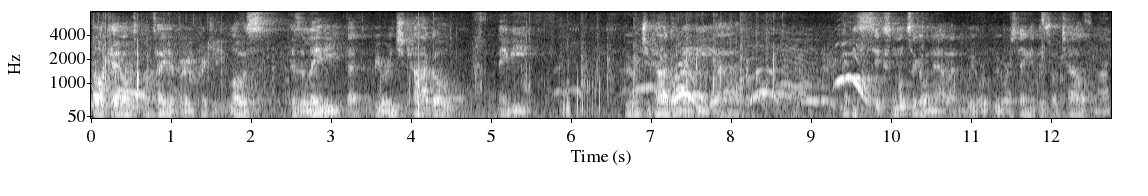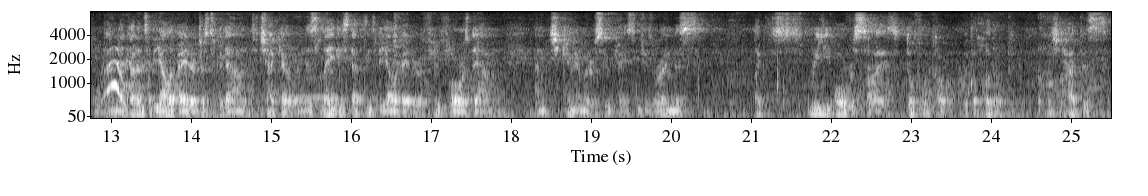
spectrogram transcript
Well, okay, I'll, I'll tell you very quickly. Lois is a lady that we were in Chicago, maybe we were in Chicago maybe uh, maybe six months ago now, and we were we were staying at this hotel, and I got into the elevator just to go down to check out, and this lady stepped into the elevator a few floors down, and she came in with her suitcase, and she was wearing this like really oversized duffel coat with the hood up, and she had this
